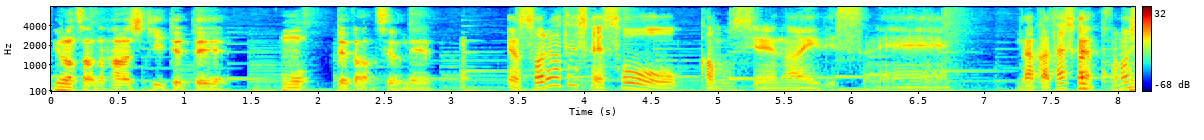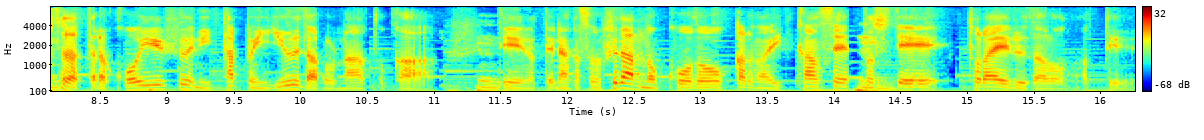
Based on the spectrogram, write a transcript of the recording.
ユノさんの話聞いてて思ってたんですよね。いや、それは確かにそうかもしれないですね。なんか確かにこの人だったらこういうふうに多分言うだろうなとかうんっていうのってなんかその普段の行動からの一貫性として捉えるだろうなっていう。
